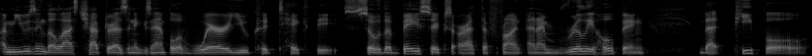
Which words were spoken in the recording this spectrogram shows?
I'm using the last chapter as an example of where you could take these. So the basics are at the front and i'm really hoping that people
